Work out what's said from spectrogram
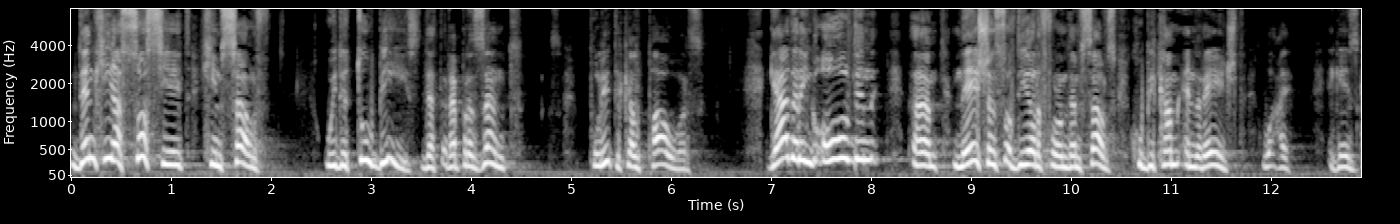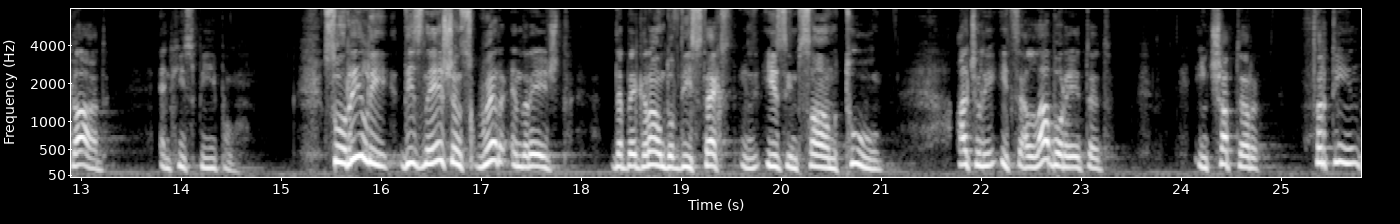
Then he associates himself with the two beasts that represent political powers, gathering all the um, nations of the earth from themselves who become enraged. Why? Against God and his people. So, really, these nations were enraged. The background of this text is in Psalm 2. Actually, it's elaborated in chapter 13,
